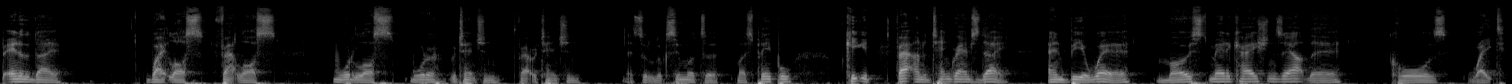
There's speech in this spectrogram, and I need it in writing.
But end of the day, weight loss, fat loss, water loss, water retention, fat retention, they sort of look similar to most people. Keep your fat under 10 grams a day and be aware most medications out there cause weight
